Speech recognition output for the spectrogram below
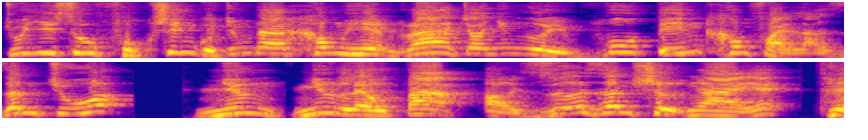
Chúa Giêsu phục sinh của chúng ta không hiện ra cho những người vô tín không phải là dân Chúa nhưng như lều tạm ở giữa dân sự Ngài ấy, thì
